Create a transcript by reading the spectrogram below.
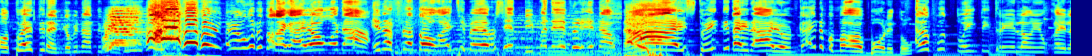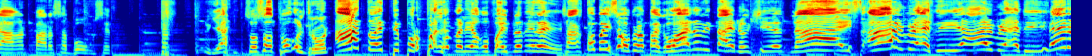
O, 29. Gawin natin yan. Ay! Ayoko na talaga. Ayoko na. Enough na to. Kahit si Mayor said, di pa never enough. Nice! 29 iron. Kaya na ba makabuo nito? Alam ko, 23 lang yung kailangan para sa buong set. Yan. Susot mo, Uldron? Ah, 24 pala. Mali ako. 5 na tira eh. Sakto may sobrang pagawa na rin tayo ng shield. Nice! I'm ready! I'm ready! Pero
